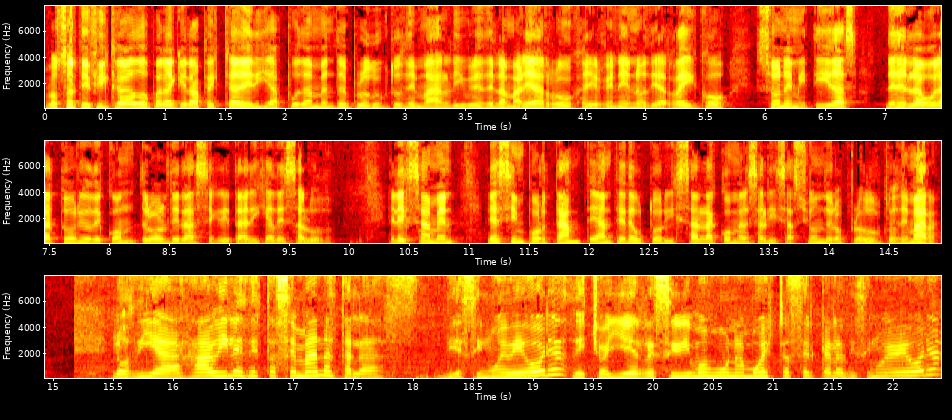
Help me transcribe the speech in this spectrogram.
Los certificados para que las pescaderías puedan vender productos de mar libres de la marea roja y el veneno diarreico son emitidas desde el Laboratorio de Control de la Secretaría de Salud. El examen es importante antes de autorizar la comercialización de los productos de mar. Los días hábiles de esta semana hasta las 19 horas, de hecho ayer recibimos una muestra cerca de las 19 horas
